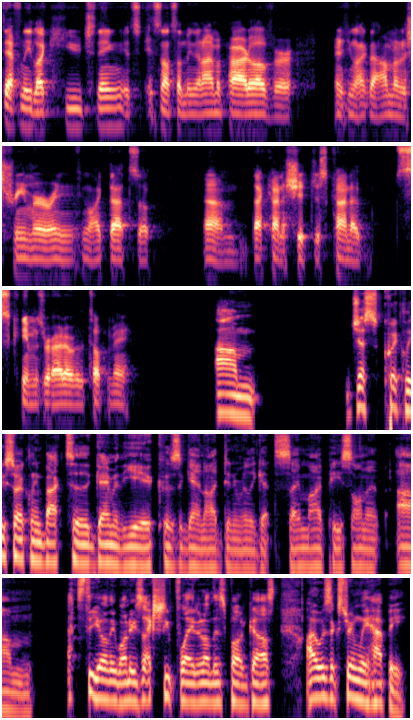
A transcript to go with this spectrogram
definitely like huge thing. It's it's not something that I'm a part of or anything like that. I'm not a streamer or anything like that. So um, that kind of shit just kind of skims right over the top of me. Um, just quickly circling back to game of the year because again, I didn't really get to say my piece on it. Um, that's the only one who's actually played it on this podcast. I was extremely happy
